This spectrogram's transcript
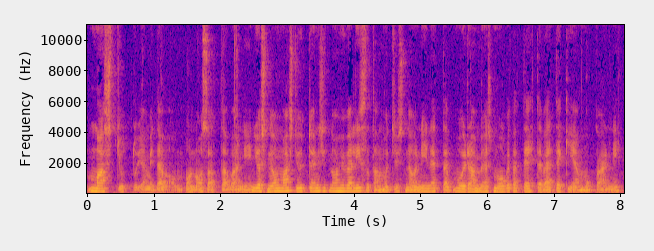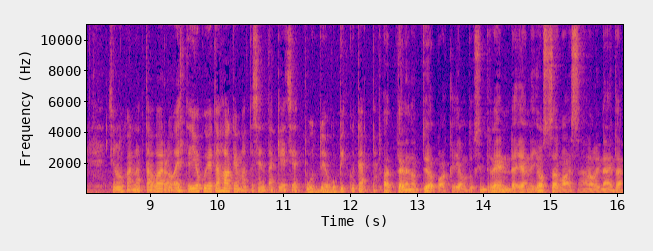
must-juttuja, mitä on, on osattava, niin jos ne on must-juttuja, niin sitten on hyvä listata, mutta jos ne on niin, että voidaan myös muokata tehtävää tekijän mukaan, niin silloin kannattaa varoa, että joku jätä hakematta sen takia, että sieltä puuttuu joku pikku täppä. Ajattelen on työpaikka-ilmoituksen trendejä, niin jossain vaiheessahan oli näitä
